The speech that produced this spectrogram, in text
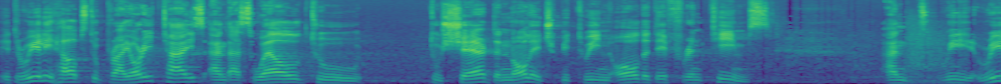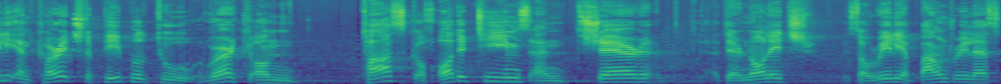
it really helps to prioritize and as well to, to share the knowledge between all the different teams. And we really encourage the people to work on tasks of other teams and share their knowledge. So really a boundaryless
